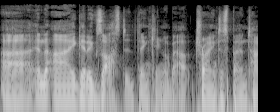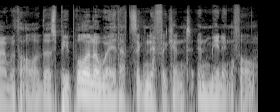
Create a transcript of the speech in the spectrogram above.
Uh, and I get exhausted thinking about trying to spend time with all of those people in a way that's significant and meaningful.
